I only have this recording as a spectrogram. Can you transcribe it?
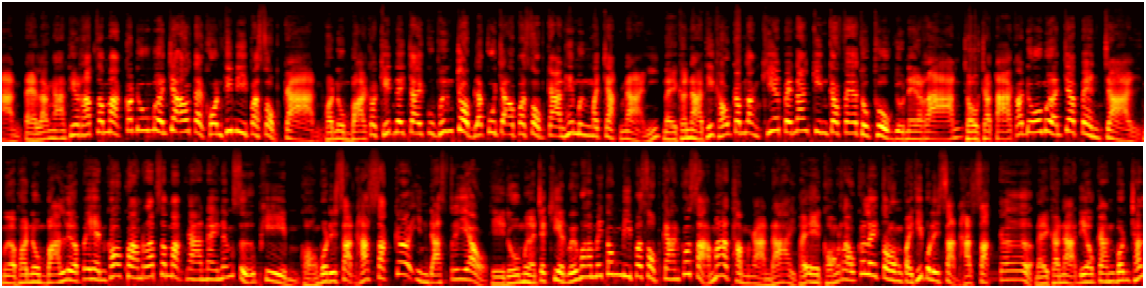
าน แต่ละงานที่รับสมัครก็ดูเหมือนจะเอาแต่คนที่มีประสบการณ์ พอหนุ่มบานก็คิดในใจกูเพิ่งจบ แล้วกูจะเอาประสบการณ์ให้มึงมาจากไหน ในขณะที่เขากำลังเครียดไปนั่งกินกาแฟถูกๆอยู่ในร้าน โชคชะตาก็ดูเหมือนจะเป็นใจ เมื่อพอหนุ่มบานเหลือไปเห็นข้อความรับสมัครงานในหนังสือพิมพ์ ของบริษัทฮัตซักเกอร์อินดัสเทรียลที่ดูเหมือนจะเขียนไว้ว่าไม่ต้องมีประสบการณ์ก็สามารถทำงานได้ พระเอกของเราก็เลยตรงไปที่บริษัทฮัตซักเกอร์ ในขณะเดียวกันบนชั้น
